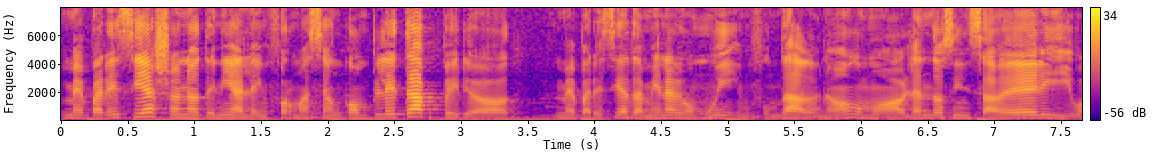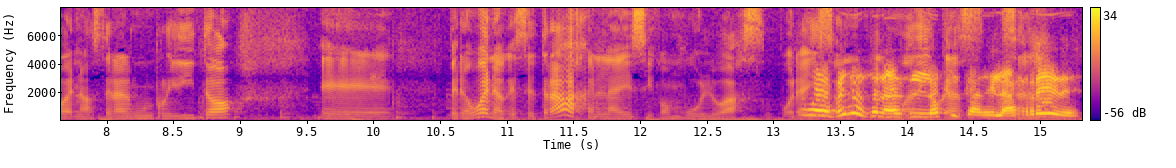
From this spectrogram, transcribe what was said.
me parecía, yo no tenía la información completa, pero me parecía también algo muy infundado, ¿no? Como hablando sin saber y bueno, hacer algún ruidito. Eh, pero bueno, que se trabaja en la ESI con vulvas. Por ahí bueno, pero eso son las lógicas de las redes,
